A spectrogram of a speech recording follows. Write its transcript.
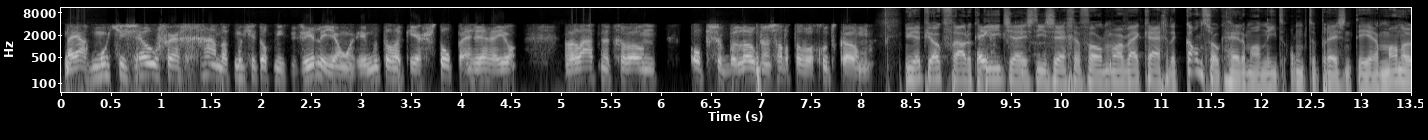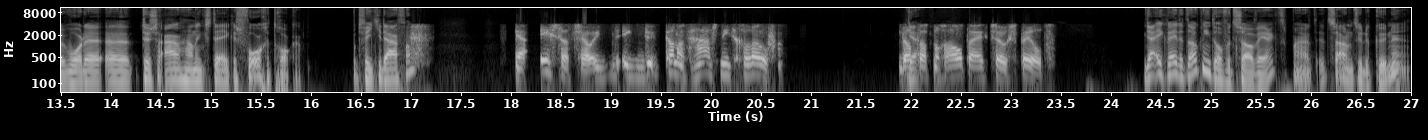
Nou ja, moet je zo ver gaan? Dat moet je toch niet willen, jongen. Je moet toch een keer stoppen en zeggen... joh, we laten het gewoon op zijn beloop, dan zal het toch wel goed komen. Nu heb je ook vrouwelijke DJ's die zeggen van... maar wij krijgen de kans ook helemaal niet om te presenteren. Mannen worden eh, tussen aanhalingstekens voorgetrokken. Wat vind je daarvan? Ja, is dat zo? Ik, ik, ik kan het haast niet geloven. Dat Ja. dat nog altijd zo speelt. Ja, ik weet het ook niet of het zo werkt, maar het, het zou natuurlijk kunnen.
